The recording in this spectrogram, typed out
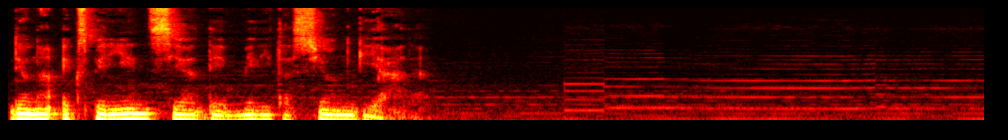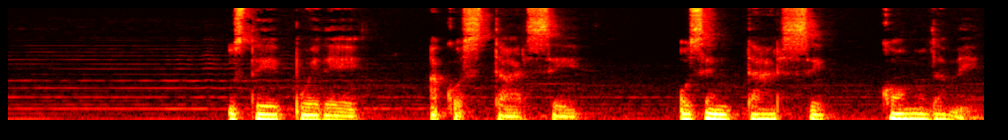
de una experiencia de meditación guiada. Usted puede acostarse o sentarse cómodamente.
